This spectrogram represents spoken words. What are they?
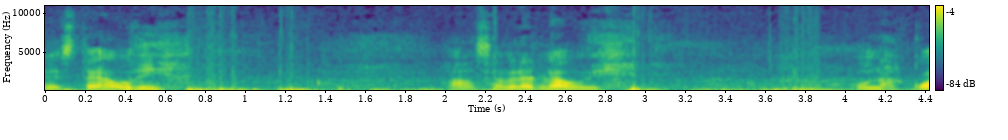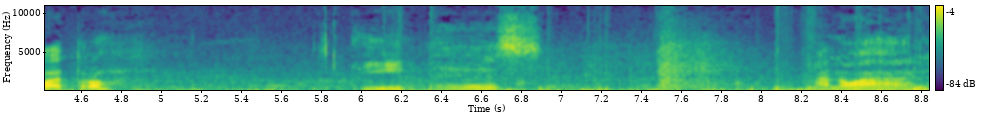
Este Audi, vamos a ver el Audi, una 4 y es manual.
